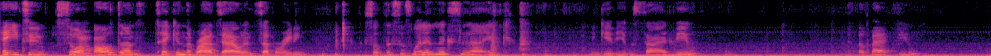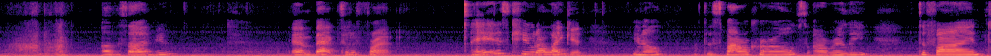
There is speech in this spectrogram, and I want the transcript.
Hey YouTube, so I'm all done taking the rods out and separating. So this is what it looks like. Let me give you a side view, a back view, other side view, and back to the front. Hey, it's cute, I like it. You know, the spiral curls are really defined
